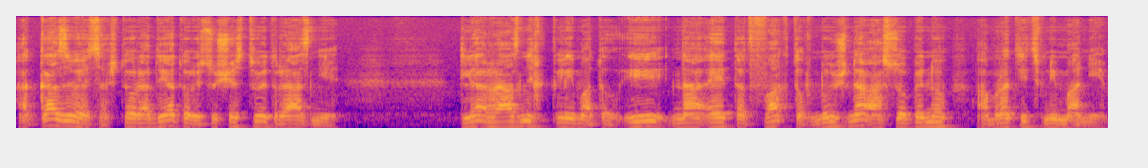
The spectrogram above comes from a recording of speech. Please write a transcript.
Оказывается, что радиаторы существуют разные для разных климатов, и на этот фактор нужно особенно обратить внимание.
